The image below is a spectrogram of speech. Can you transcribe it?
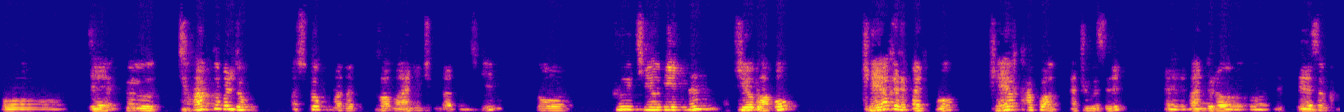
어, 이제 그 장학금을 좀 수도권보다 더 많이 준다든지 또 그 지역에 있는 기업하고 계약을 해가지고 계약 학과 같은 것을 에, 만들어 어, 내서 그,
